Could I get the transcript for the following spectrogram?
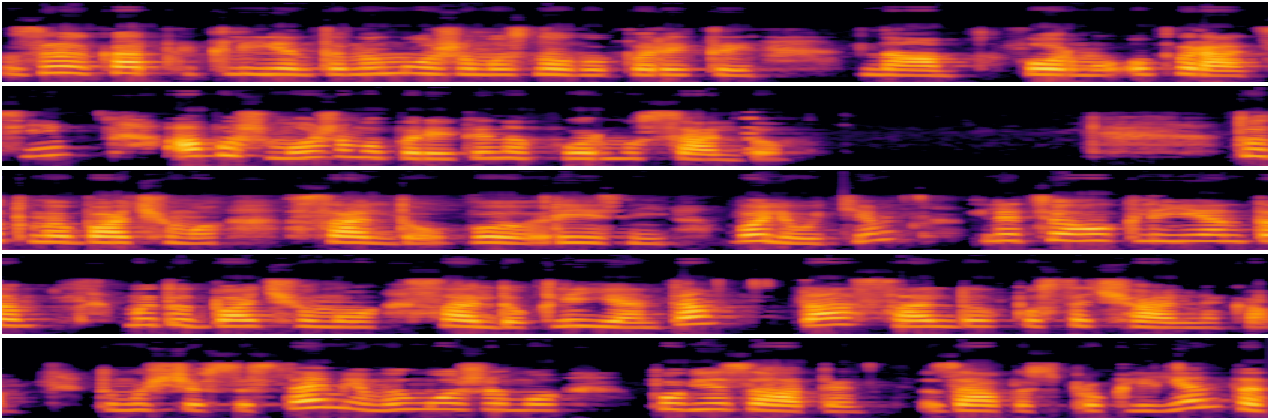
З картки клієнта ми можемо знову перейти на форму операції, або ж можемо перейти на форму сальдо. Тут ми бачимо сальдо в різній валюті для цього клієнта. Ми тут бачимо сальдо клієнта та сальдо постачальника, тому що в системі ми можемо пов'язати запис про клієнта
